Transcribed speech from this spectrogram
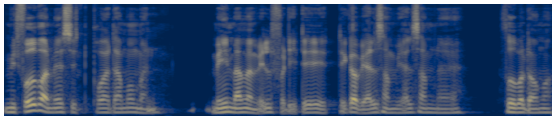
mit fodboldmæssigt, prøv at der må man mene, hvad man vil, fordi det, det gør vi alle sammen. Vi er alle sammen øh, fodbolddommer.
